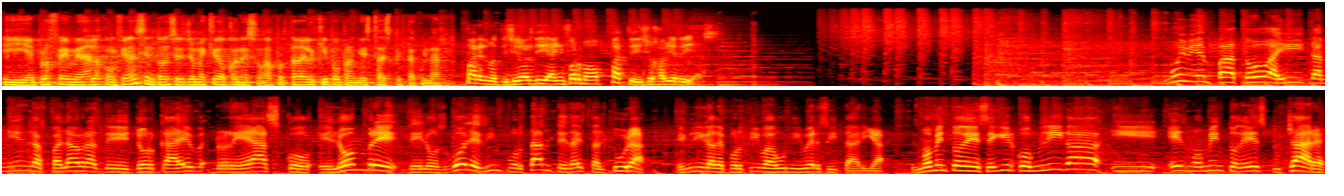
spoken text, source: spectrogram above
Y el profe me da la confianza, entonces yo me quedo con eso. Aportar al equipo para mí está espectacular. Para el Noticiero al Día informó Patricio Javier Díaz. Muy bien, Pato. Ahí también las palabras de Yorkaev Reasco, el hombre de los goles importantes a esta altura en Liga Deportiva Universitaria. Es momento de seguir con Liga y es momento de escuchar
